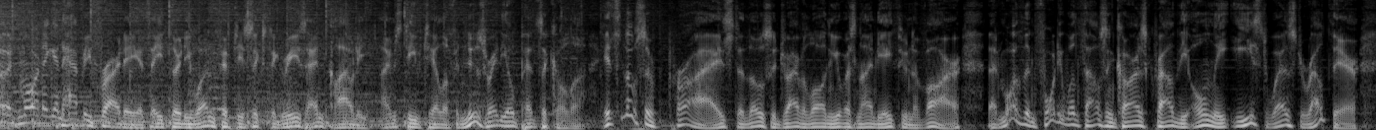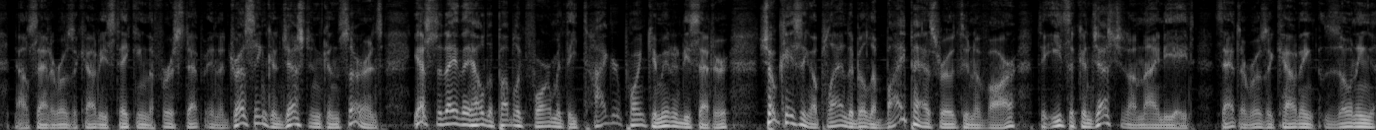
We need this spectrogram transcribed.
Good morning and happy Friday. It's 831, 56 degrees and cloudy. I'm Steve Taylor for News Radio Pensacola. It's no surprise to those who drive along US 98 through Navarre that more than 41,000 cars crowd the only east-west route there. Now Santa Rosa County is taking the first step in addressing congestion concerns. Yesterday they held a public forum at the Tiger Point Community Center showcasing a plan to build a bypass road through Navarre to ease the congestion on 98. Santa Rosa County Zoning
